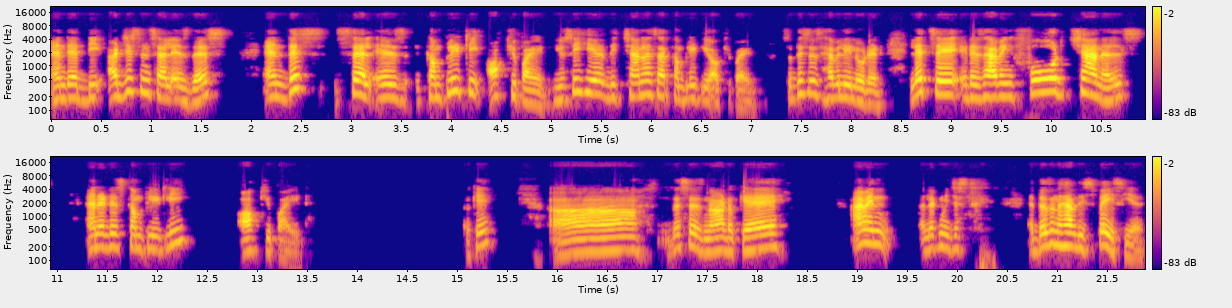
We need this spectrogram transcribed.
and that the adjacent cell is this and this cell is completely occupied. You see here the channels are completely occupied. So this is heavily loaded. Let's say it is having four channels and it is completely occupied. Okay? Uh, this is not okay. I mean let me just it doesn't have the space here.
